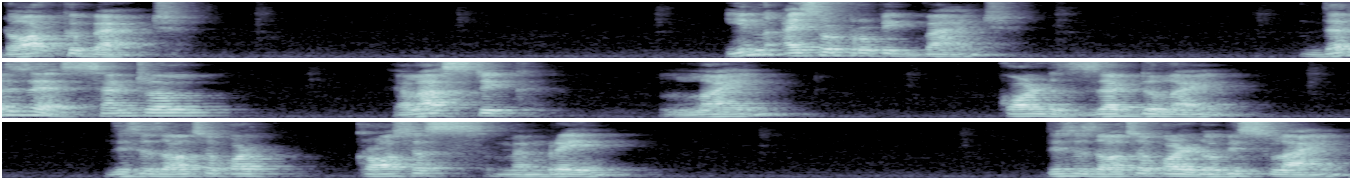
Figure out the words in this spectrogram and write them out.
dark band. In isotropic band, there is a central elastic line called Z line. This is also called Krause's membrane. This is also called Dobie's line.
